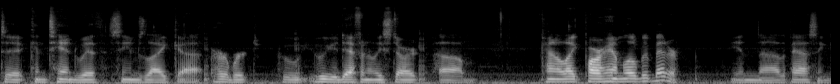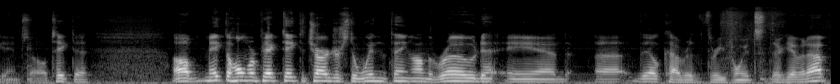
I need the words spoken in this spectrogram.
to contend with. Seems like uh, Herbert who who you definitely start. Um, kind of like Parham a little bit better in uh, the passing game. So I'll take the I'll make the homer pick, take the Chargers to win the thing on the road, and uh, they'll cover the three points they're giving up.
